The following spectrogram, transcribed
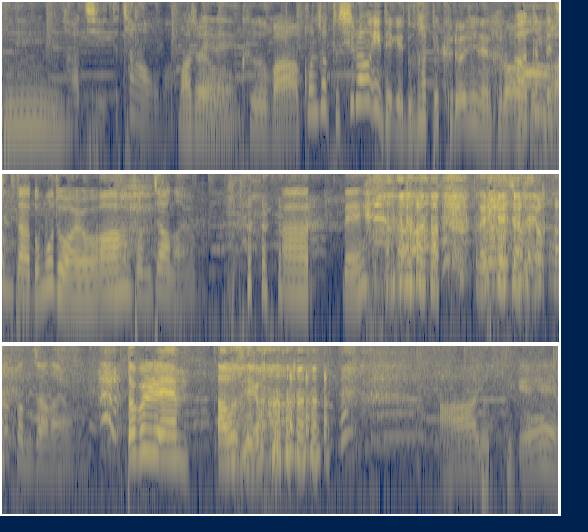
음. 다 같이 떼창하고 막. 맞아요. 네네. 그 막 콘서트 실황이 되게 눈앞에 그려지는 그런 아, 곡인 근데 것 진짜 같아요. 너무 좋아요. 아, 콘서트 언제 하나요? 아, 네. 네. 하나요? WM 나오세요. 아, 이거 되게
